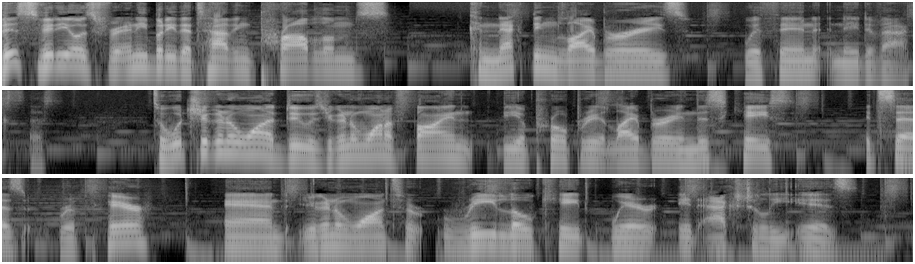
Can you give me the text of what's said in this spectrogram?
This video is for anybody that's having problems connecting libraries within native access. So what you're going to want to do is you're going to want to find the appropriate library. In this case, it says repair and you're going to want to relocate where it actually is. So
